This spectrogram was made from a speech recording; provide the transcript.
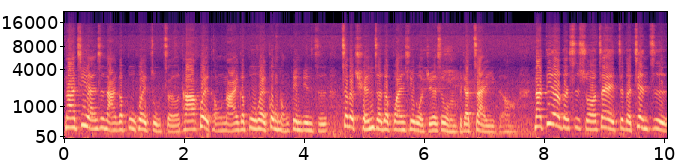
那既然是哪个部会主责，他会同哪一个部会共同定定之，这个权责的关系，我觉得是我们比较在意的啊。那第二个是说，在这个建制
